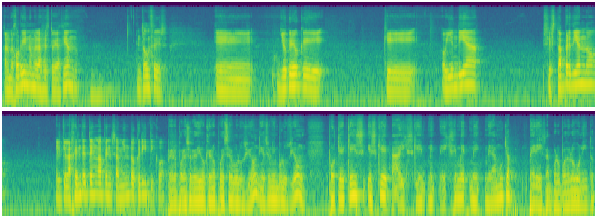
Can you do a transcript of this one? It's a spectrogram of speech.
a lo mejor hoy no me las estoy haciendo. Entonces, eh, yo creo que, que hoy en día se está perdiendo el que la gente tenga pensamiento crítico. Pero por eso que digo que no puede ser evolución, tiene que ser una involución. Porque que es, es que, ay, es que, me, me, me- me da mucha pereza, por ponerlo bonito,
